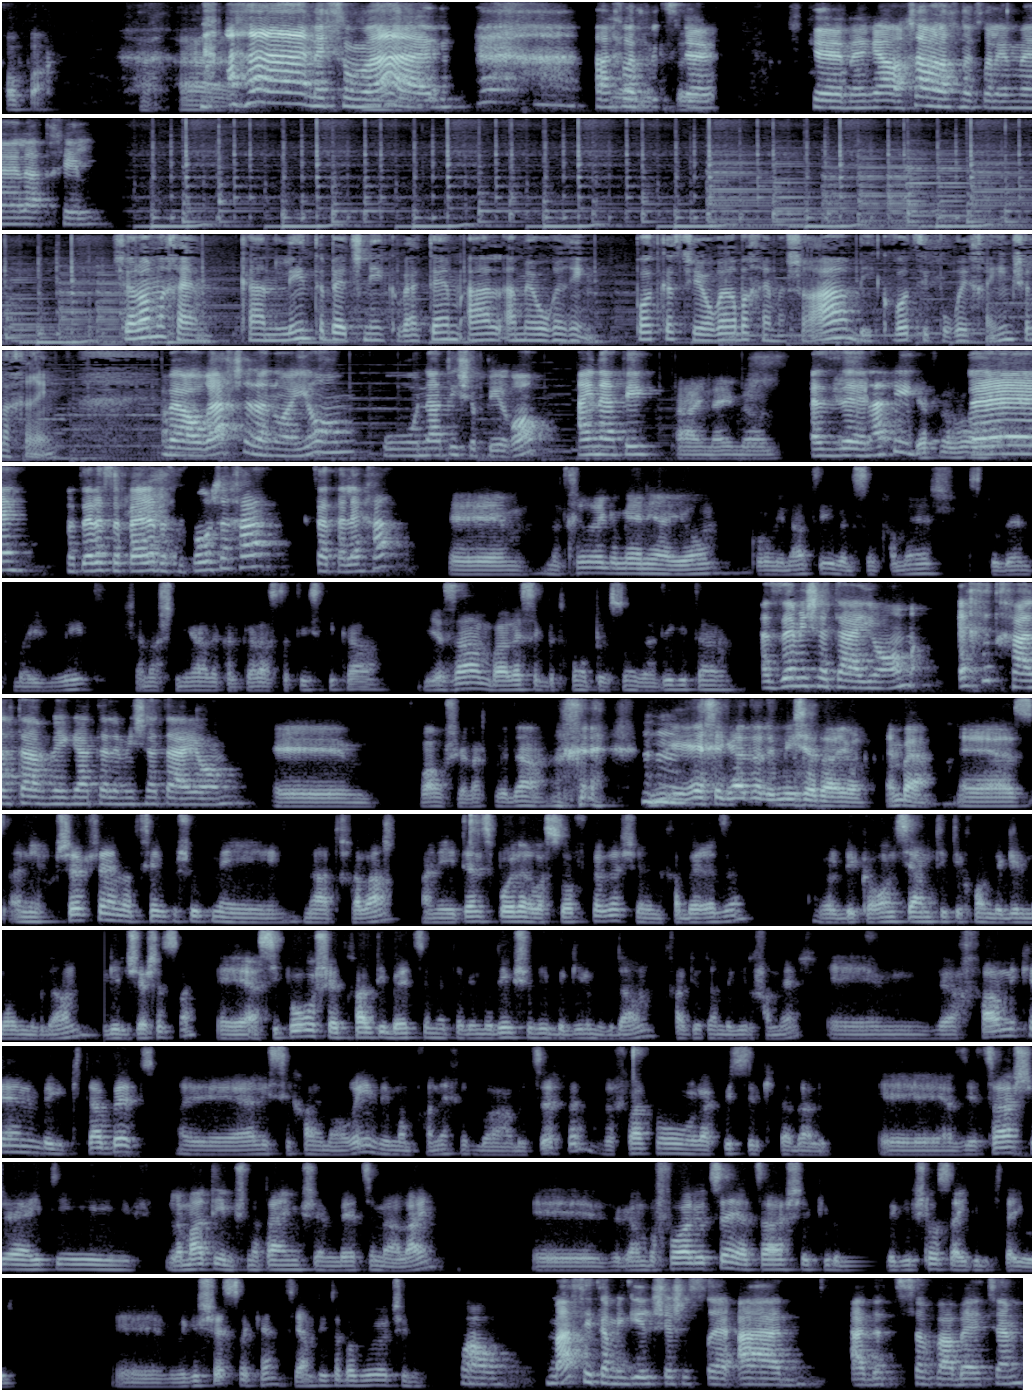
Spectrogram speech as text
הופה. נחמד. אחלה פיצ'ר. כן, גם עכשיו אנחנו יכולים אה, להתחיל. שלום לכם, כאן לין טבצ'ניק ואתם על המעוררים, פודקאסט שיעורר בכם השראה בעקבות סיפורי חיים של אחרים. והאורח שלנו היום הוא נתי שפירו. היי נתי. היי, נעים מאוד. אז אה, נתי, רוצה לספר את הסיפור שלך? קצת עליך? אמ, נתחיל רגע מי אני היום. קוראים לי נתי, בן 25, סטודנט בעברית, שנה שנייה לכלכלה סטטיסטיקה, יזם, בעל עסק בתחום הפרסום והדיגיטל. אז זה מי שאתה היום. איך התחלת והגעת למי שאתה היום? וואו, שאלה כבדה. איך הגעת למי שאתה היום? אין בעיה. אה, אז אני חושב שנתחיל פשוט מההתחלה. אני אתן ספוילר לסוף כזה, שנחבר את זה. אבל בעיקרון סיימתי תיכון בגיל מאוד מוקדם, בגיל 16. Uh, הסיפור הוא שהתחלתי בעצם את הלימודים שלי בגיל מוקדם, התחלתי אותם בגיל 5, uh, ואחר מכן בכיתה ב' uh, היה לי שיחה עם ההורים ועם המחנכת בבית ספר, והחלטנו להקפיץ לכיתה ד'. Uh, אז יצא שהייתי, למדתי עם שנתיים שהם בעצם מעליי, uh, וגם בפועל יוצא יצא שכאילו בגיל 13 הייתי בכיתה י'. Uh, ובגיל 16, כן, סיימתי את הבגרויות שלי. וואו. מה עשית מגיל 16 עד, עד הצבא בעצם?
